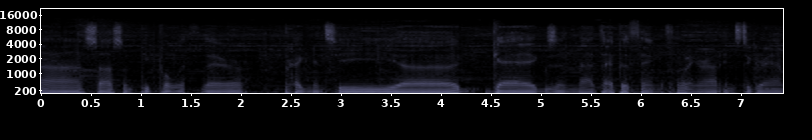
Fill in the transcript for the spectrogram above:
Uh, saw some people with their pregnancy uh, gags and that type of thing floating around Instagram.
